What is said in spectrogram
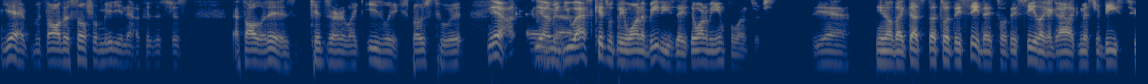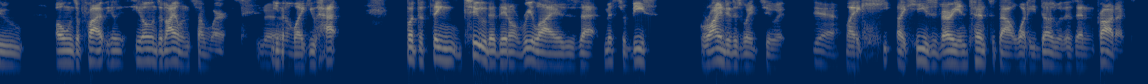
yeah with all the social media now because it's just that's all it is. Kids are like easily exposed to it. Yeah, yeah. I mean, uh, you ask kids what they want to be these days; they want to be influencers. Yeah, You know, like that's that's what they see. That's what they see. Like a guy like Mr. Beast who owns a private, he, he owns an island somewhere. yeah. You know, like you have. But the thing too that they don't realize is that Mr. Beast grinded his way to it. Yeah. Like he, like he's very intense about what he does with his end product.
